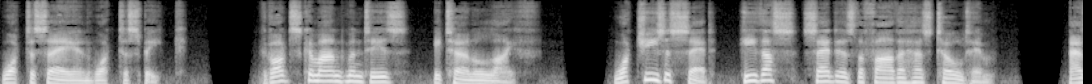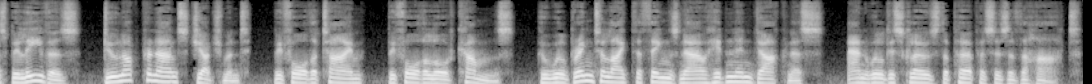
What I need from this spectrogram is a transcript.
what to say and what to speak. God's commandment is, eternal life. What Jesus said, he thus said as the Father has told him. As believers, do not pronounce judgment, before the time, before the Lord comes, who will bring to light the things now hidden in darkness, and will disclose the purposes of the heart.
